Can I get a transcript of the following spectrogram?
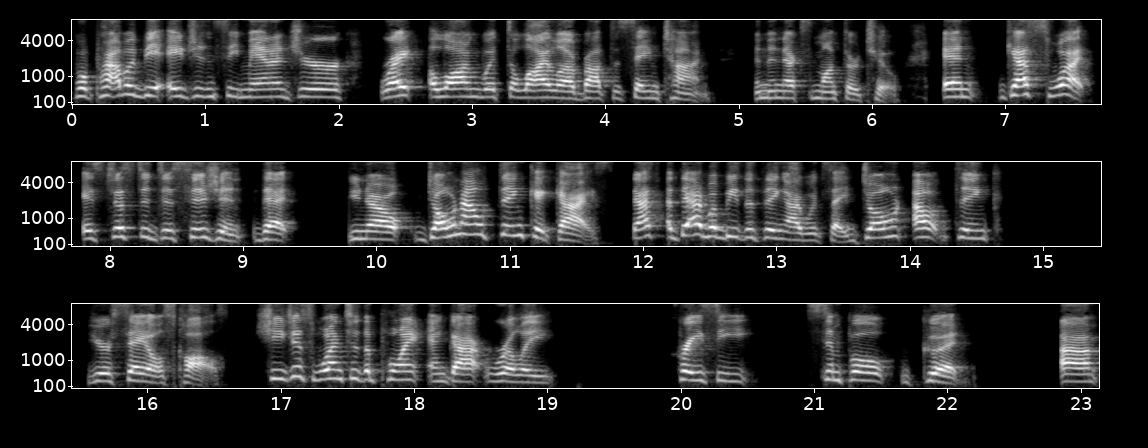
will probably be agency manager right along with delilah about the same time in the next month or two. And guess what? It's just a decision that, you know, don't outthink it, guys. That that would be the thing I would say. Don't outthink your sales calls. She just went to the point and got really crazy, simple, good. Um,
